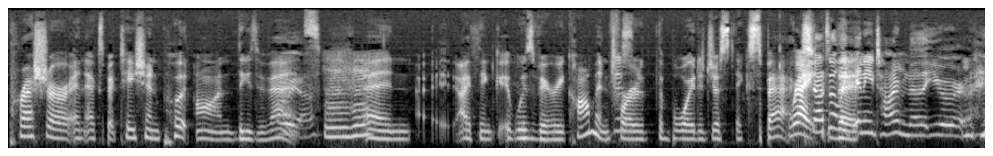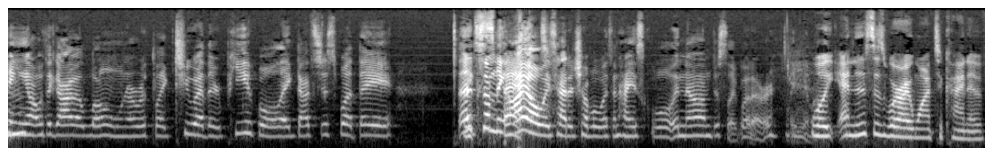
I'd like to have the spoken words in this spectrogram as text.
pressure and expectation put on these events. Mm-hmm. And I think it was very common for the boy to just expect. Right. That's at that- like any time though that you're hanging out with a guy alone or with like two other people. Like that's just what they. That's something I always had a trouble with in high school, and now I'm just like whatever. Leave me alone. Well, and this is where I want to kind of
